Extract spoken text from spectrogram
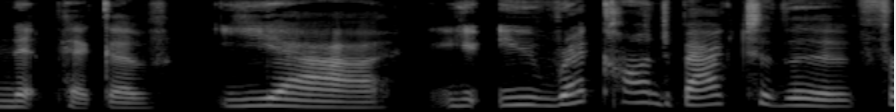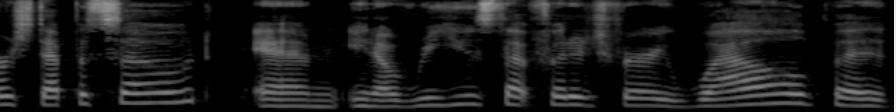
nitpick of, yeah, you, you retconned back to the first episode and, you know, reused that footage very well, but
